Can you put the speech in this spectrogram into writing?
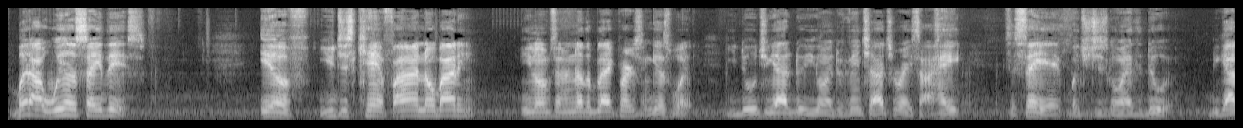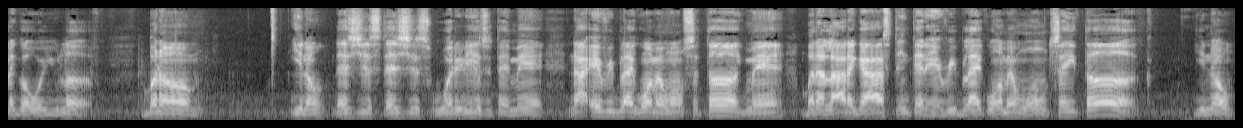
But I will say this. If you just can't find nobody, you know what I'm saying, another black person, guess what? You do what you gotta do. You're gonna have to venture out your race. I hate to say it, but you're just gonna have to do it. You gotta go where you love. But um, you know, that's just that's just what it is with that man. Not every black woman wants a thug, man, but a lot of guys think that every black woman wants a thug. You know,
